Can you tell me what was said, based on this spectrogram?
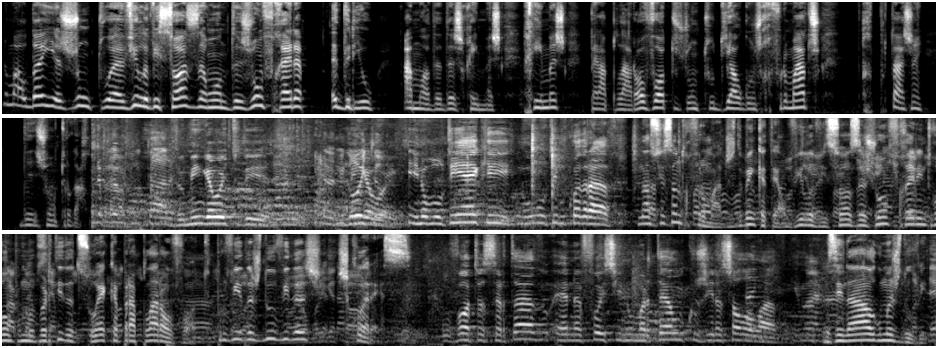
numa aldeia junto a Vila Viçosa, onde João Ferreira aderiu à moda das rimas. Rimas para apelar ao voto junto de alguns reformados. Reportagem de João Trugal. Domingo a oito dias. Domingo a oito. E no boletim é aqui, no último quadrado. Na Associação de Reformados de Bencatel, Vila Viçosa, João Ferreira interrompe uma partida de sueca para apelar ao voto. Por via das dúvidas, esclarece. O voto acertado é na foice e no martelo com o girassol ao lado. Mas ainda há algumas dúvidas.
